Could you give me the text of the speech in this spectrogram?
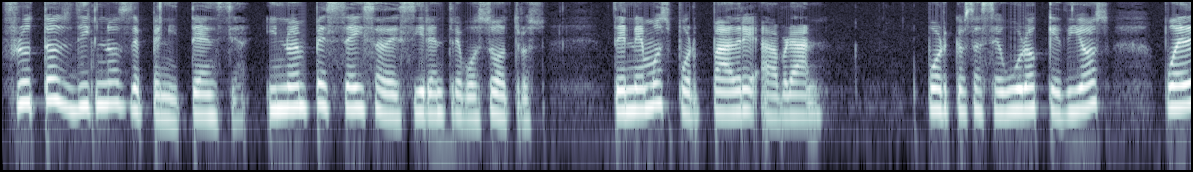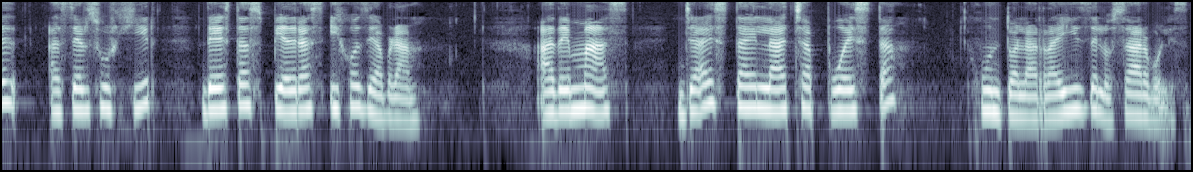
frutos dignos de penitencia, y no empecéis a decir entre vosotros, tenemos por padre a Abraham, porque os aseguro que Dios puede hacer surgir de estas piedras hijos de Abraham. Además, ya está el hacha puesta junto a la raíz de los árboles.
